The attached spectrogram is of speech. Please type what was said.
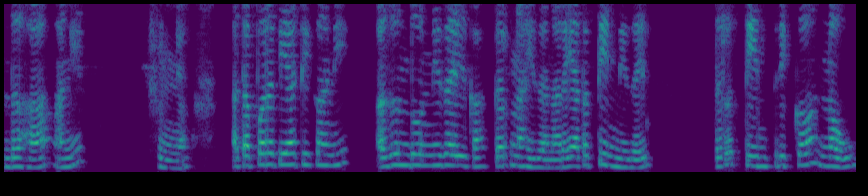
दहा आणि शून्य. आता परत या ठिकाणी अजून दोनने जाईल का? तर नाही जाणार आहे. आता तीनने जाईल. तर तीन त्रिक नऊ.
